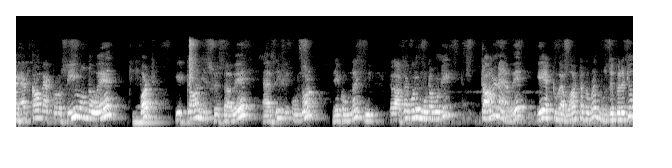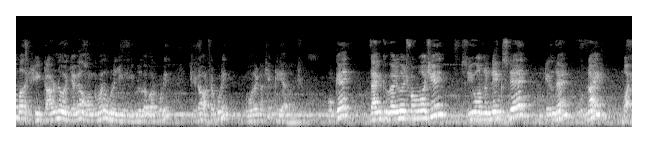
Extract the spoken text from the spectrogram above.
I had come across him on the way, but he turned his face away as if he could not recognize me. তাহলে আশা করি মোটামুটি টার্ন অ্যাওয়ে এর একটু ব্যবহারটা তোমরা বুঝতে পেরেছ বা সেই টার্ন অ্যাওয়ের জায়গায় অন্যভাবে আমরা যে ইংরেজিগুলো ব্যবহার করি সেটা আশা করি তোমাদের কাছে ক্লিয়ার হয়েছে। Okay thank you very much for watching see you on the next day till then good night bye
